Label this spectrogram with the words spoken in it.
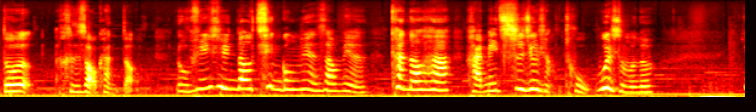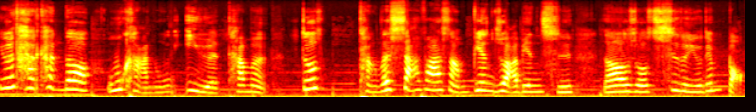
都很少看到。鲁滨逊到庆功宴上面看到他还没吃就想吐，为什么呢？因为他看到乌卡奴议员他们都躺在沙发上边抓边吃，然后说吃的有点饱。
